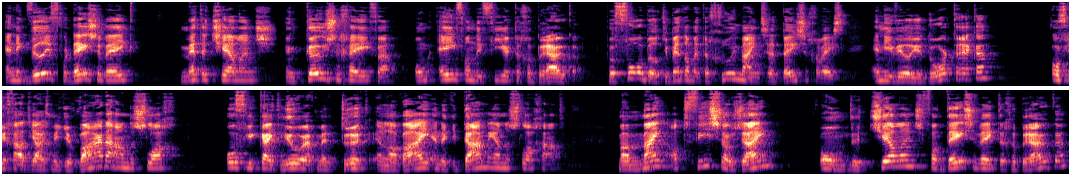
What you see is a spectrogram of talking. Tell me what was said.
En ik wil je voor deze week met de challenge een keuze geven om een van die vier te gebruiken. Bijvoorbeeld, je bent al met de groeimindset bezig geweest en die wil je doortrekken. Of je gaat juist met je waarde aan de slag. Of je kijkt heel erg met druk en lawaai en dat je daarmee aan de slag gaat. Maar mijn advies zou zijn om de challenge van deze week te gebruiken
